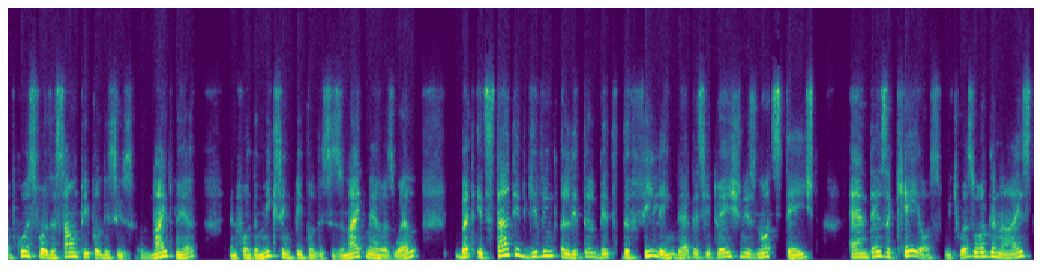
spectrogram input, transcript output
Of course, for the sound people, this is a nightmare. And for the mixing people, this is a nightmare as well. But it started giving a little bit the feeling that the situation is not staged and there's a chaos which was organized,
